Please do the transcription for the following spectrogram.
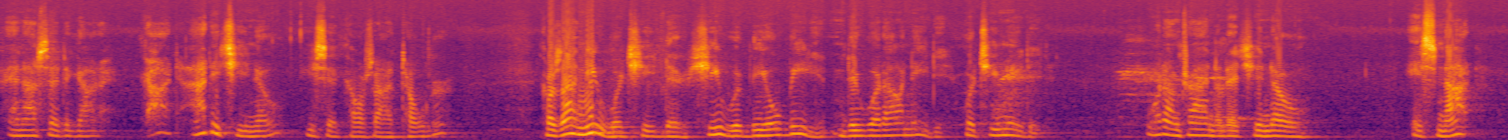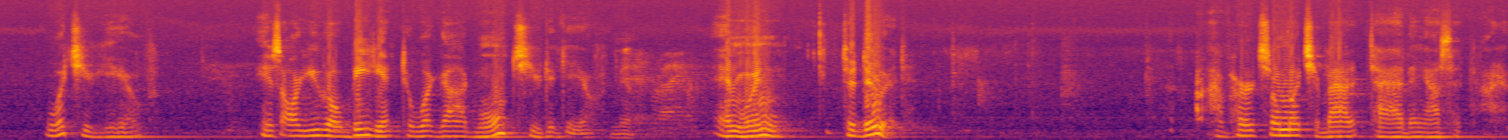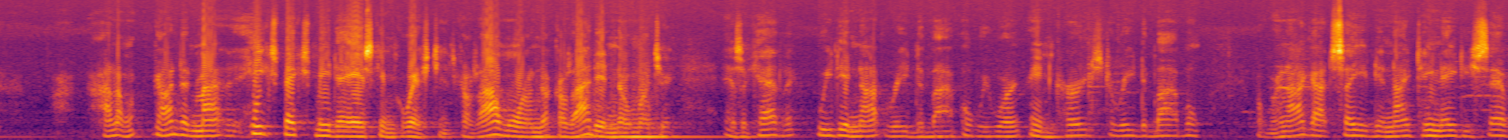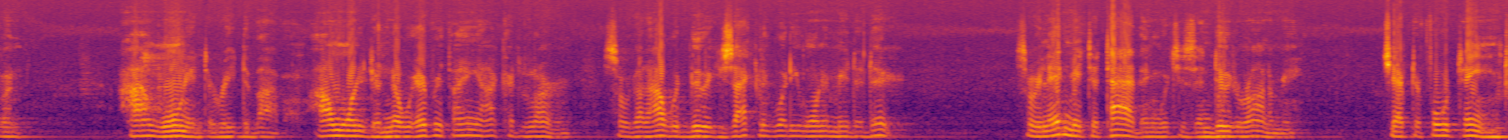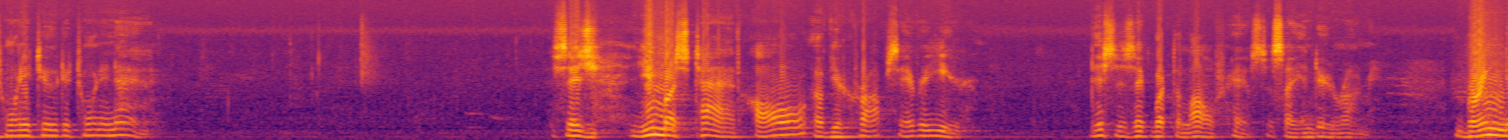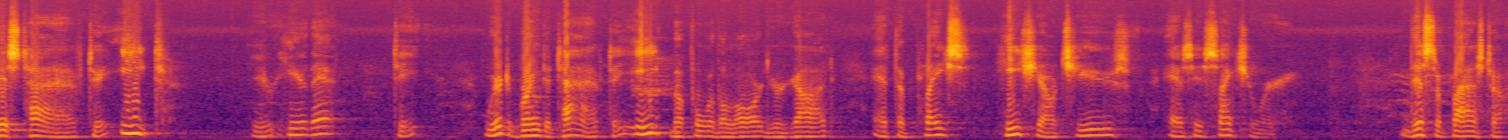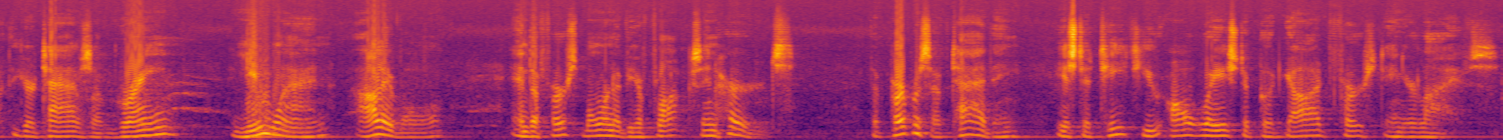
And I said to God, God, how did she know? He said, because I told her. Because I knew what she'd do. She would be obedient and do what I needed, what you needed. What I'm trying to let you know, it's not what you give, is are you obedient to what God wants you to give Amen. and when to do it. I've heard so much about it, tithing. I said, I, I don't, God doesn't mind. He expects me to ask him questions because I want to know, because I didn't know much. As a Catholic, we did not read the Bible. We weren't encouraged to read the Bible. But when I got saved in 1987, I wanted to read the Bible. I wanted to know everything I could learn so that I would do exactly what he wanted me to do. So he led me to tithing, which is in Deuteronomy chapter 14, 22 to 29. It says, You must tithe all of your crops every year. This is what the law has to say in Deuteronomy. Bring this tithe to eat. You hear that? To, we're to bring the tithe to eat before the Lord your God at the place he shall choose as his sanctuary. This applies to your tithes of grain, new wine, olive oil, and the firstborn of your flocks and herds. The purpose of tithing is to teach you always to put God first in your lives.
